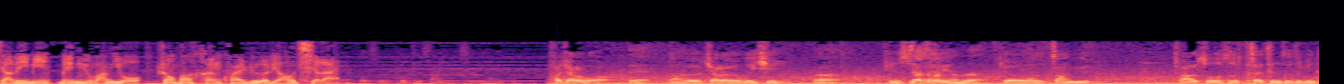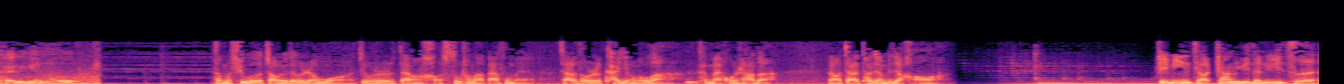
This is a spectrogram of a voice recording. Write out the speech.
加了一名美女网友，双方很快热聊起来。他加了我，对，然后加了微信，嗯，平时叫什么名字？叫张玉。他说是在郑州这边开个影楼。他们虚构的张玉这个人物，就是咱好俗称的白富美，家里头是开影楼的，开卖婚纱的，然后家里条件比较好。这名叫张玉的女子，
